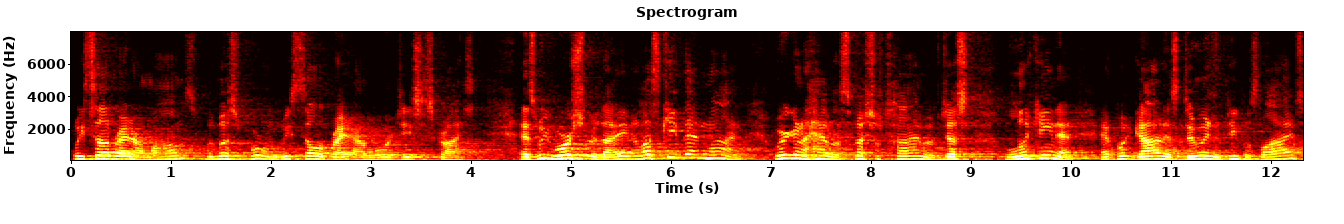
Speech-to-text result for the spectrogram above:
We celebrate our moms, but most importantly, we celebrate our Lord Jesus Christ. As we worship today, and let's keep that in mind, we're going to have a special time of just looking at, at what God is doing in people's lives,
